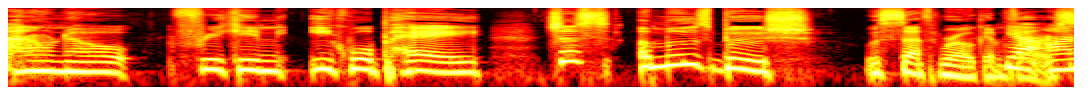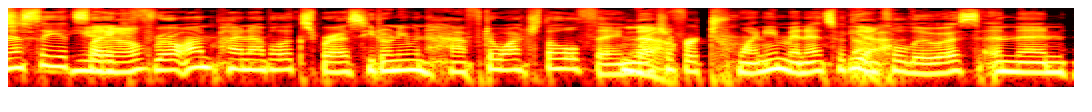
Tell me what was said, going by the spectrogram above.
I don't know, freaking equal pay, just amuse bouche with Seth Rogen. Yeah, first, honestly, it's like know? throw on Pineapple Express. You don't even have to watch the whole thing. Watch it for 20 minutes with Yeah. Uncle Lewis, and then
